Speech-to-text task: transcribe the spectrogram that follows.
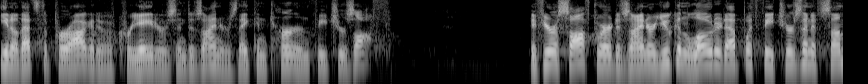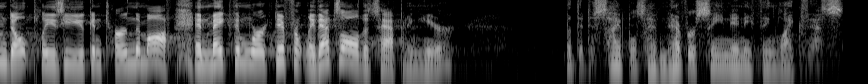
You know, that's the prerogative of creators and designers. They can turn features off. If you're a software designer, you can load it up with features, and if some don't please you, you can turn them off and make them work differently. That's all that's happening here. But the disciples have never seen anything like this.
